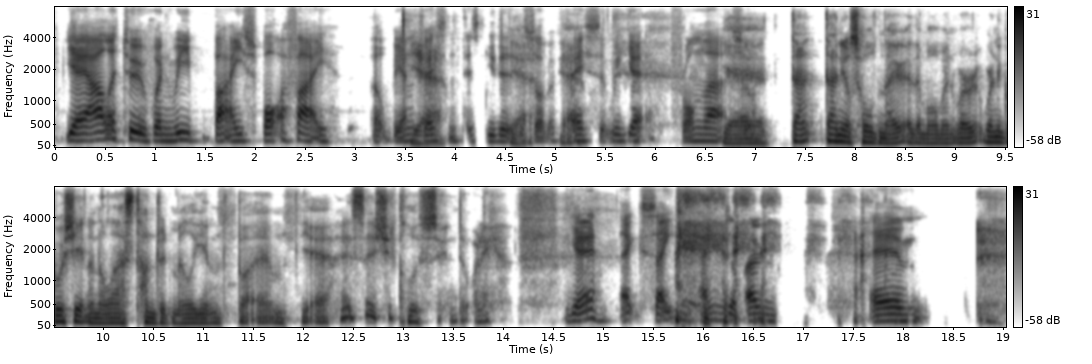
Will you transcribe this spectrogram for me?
Yeah, Alitu. When we buy Spotify, it'll be interesting yeah. to see the, yeah. the, sort of yeah. price that we get from that. Yeah, so. Dan- Daniel's holding out at the moment. We're we're negotiating on the last hundred million, but um, yeah, it should close soon. Don't worry. Yeah, exciting times around. Um,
